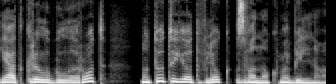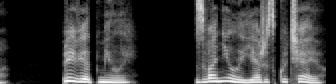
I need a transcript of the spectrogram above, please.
Я открыла было рот, но тут ее отвлек звонок мобильного. «Привет, милый». «Звонила, я же скучаю.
